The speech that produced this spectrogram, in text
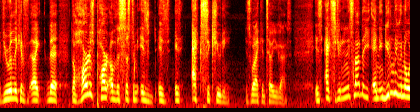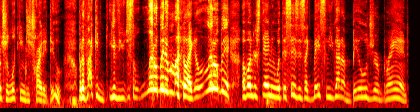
If you really could like the the hardest part of the system is is is executing. Is what I can tell you guys is executing. It's not that, you, and you don't even know what you're looking to try to do. But if I could give you just a little bit of my, like a little bit of understanding what this is, it's like basically you gotta build your brand,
